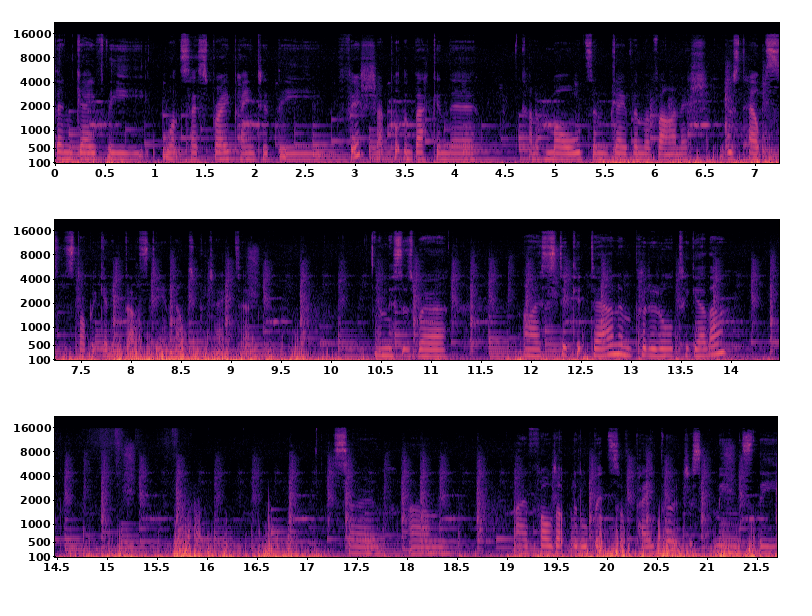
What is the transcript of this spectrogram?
then gave the, once I spray painted the fish, I put them back in their kind of moulds and gave them a varnish. It just helps stop it getting dusty and helps protect it. And this is where I stick it down and put it all together. So um, I fold up little bits of paper, it just means the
